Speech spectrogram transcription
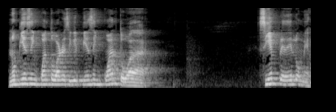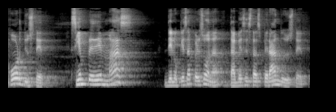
No piense en cuánto va a recibir, piense en cuánto va a dar. Siempre dé lo mejor de usted. Siempre dé más de lo que esa persona tal vez está esperando de usted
